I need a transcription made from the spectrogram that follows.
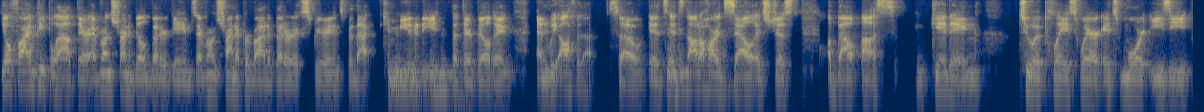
you'll find people out there. Everyone's trying to build better games, everyone's trying to provide a better experience for that community mm-hmm. that they're building. And we offer that. So it's mm-hmm. it's not a hard sell. It's just about us getting to a place where it's more easy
